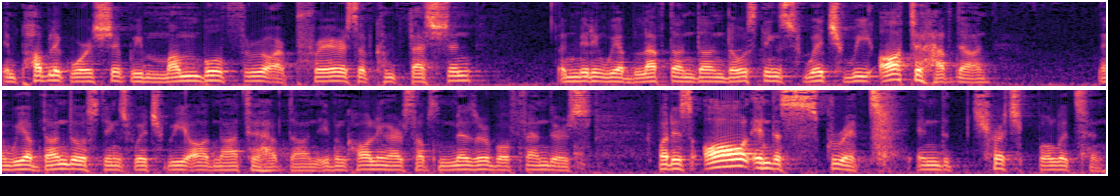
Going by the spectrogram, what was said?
In public worship, we mumble through our prayers of confession admitting we have left undone those things which we ought to have done, and we have done those things which we ought not to have done, even calling ourselves miserable offenders. But it's all in the script, in the church bulletin.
